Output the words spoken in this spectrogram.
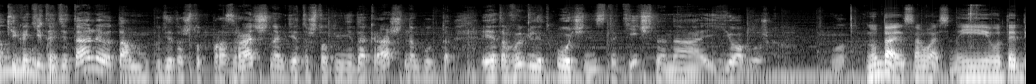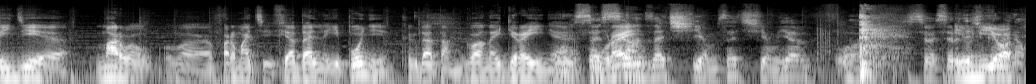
мелкие не какие-то детали, там где-то что-то прозрачно, где-то что-то недокрашено будто. И это выглядит очень эстетично на ее обложках. Вот. Ну да, я согласен. И вот эта идея Марвел в формате феодальной Японии, когда там главная героиня Ой, самурай, Сасан, зачем? Зачем? Я... Все, и сердечко у нее ронял.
